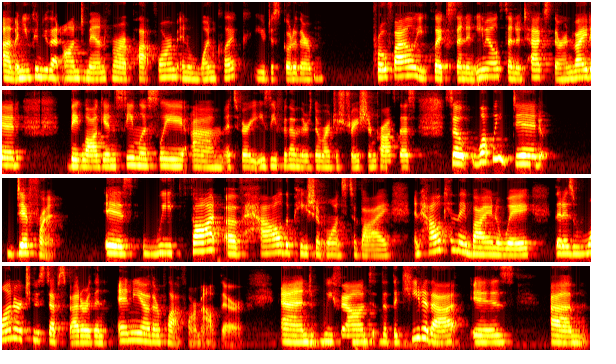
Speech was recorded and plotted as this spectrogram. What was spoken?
Um, and you can do that on demand from our platform in one click. You just go to their mm-hmm. profile, you click send an email, send a text, they're invited they log in seamlessly. Um, it's very easy for them. There's no registration process. So, what we did different is we thought of how the patient wants to buy and how can they buy in a way that is one or two steps better than any other platform out there and we found that the key to that is um,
